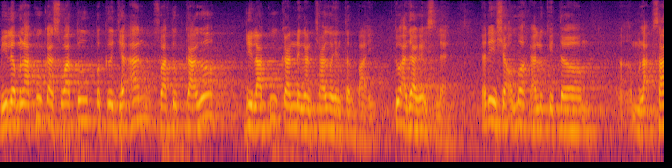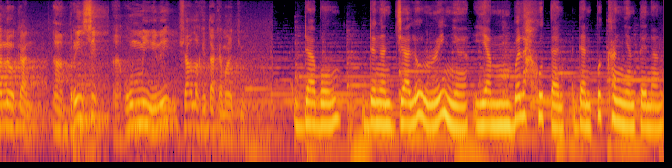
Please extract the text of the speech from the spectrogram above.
bila melakukan suatu pekerjaan, suatu perkara dilakukan dengan cara yang terbaik. Itu ajaran Islam. Jadi insya-Allah kalau kita uh, melaksanakan uh, prinsip uh, umi ini, insya-Allah kita akan maju. Dabung dengan jalur ringnya yang membelah hutan dan pekang yang tenang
